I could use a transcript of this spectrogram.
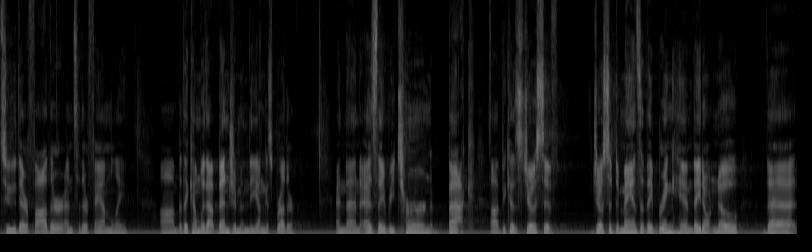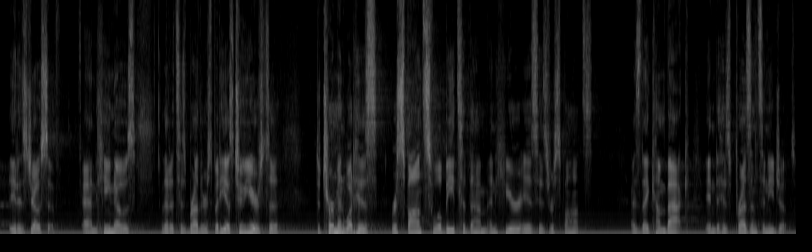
to their father and to their family. Um, but they come without Benjamin, the youngest brother. And then as they return back, uh, because Joseph, Joseph demands that they bring him, they don't know that it is Joseph. And he knows that it's his brothers. But he has two years to determine what his response will be to them. And here is his response as they come back into his presence in Egypt.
